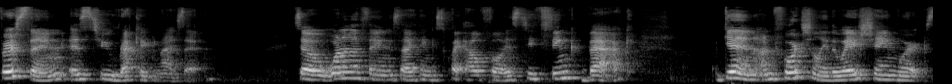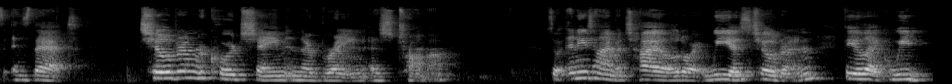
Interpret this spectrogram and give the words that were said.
First thing is to recognize it. So, one of the things I think is quite helpful is to think back. Again, unfortunately, the way shame works is that children record shame in their brain as trauma. So, anytime a child or we as children feel like we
